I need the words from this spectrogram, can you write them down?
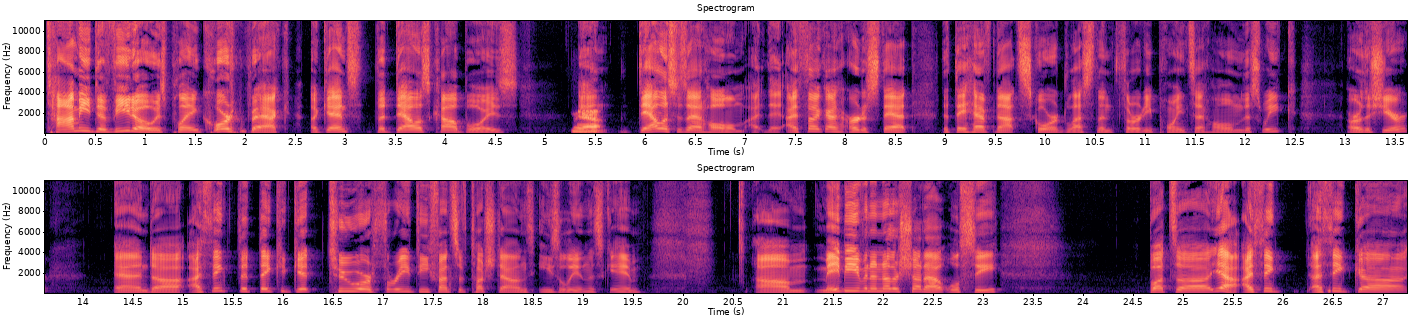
Tommy DeVito is playing quarterback against the Dallas Cowboys. Yeah. Dallas is at home. I, I think I heard a stat that they have not scored less than 30 points at home this week or this year. And uh, I think that they could get two or three defensive touchdowns easily in this game. Um, maybe even another shutout. We'll see. But uh, yeah, I think I think uh,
